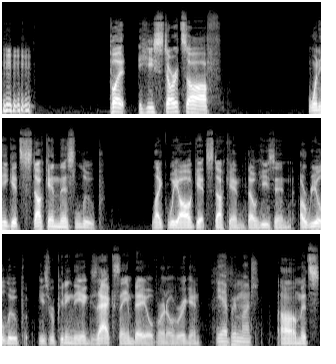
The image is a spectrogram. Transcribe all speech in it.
but he starts off when he gets stuck in this loop like we all get stuck in though he's in a real loop. He's repeating the exact same day over and over again. Yeah, pretty much. um it's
